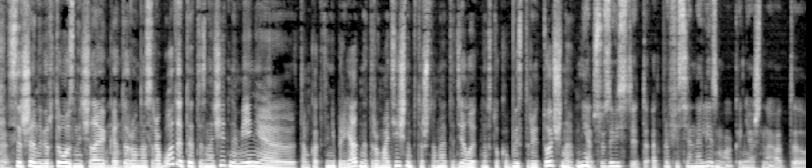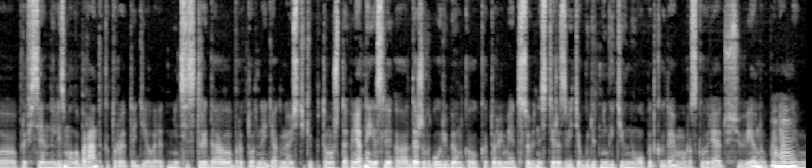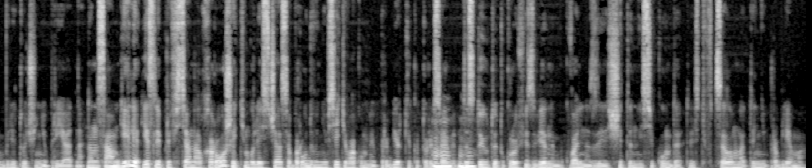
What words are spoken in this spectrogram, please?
да. совершенно виртуозный человек, угу. который у нас работает, это значительно менее там как-то неприятно, травматично, потому что она это делает настолько быстро и точно. Нет, все зависит от профессионализма, конечно, от э, профессионализма лаборанта, который это делает, медсестры, да, лабораторной диагностики, потому что, понятно, если э, даже у ребенка, который имеет особенности развития, будет негативный опыт, когда ему расковыряют ковыряют всю вену, понятно, угу. ему будет очень неприятно. Но на самом деле, если профессионал хороший, тем более сейчас оборудование, все эти вакуумные пробирки, которые угу, сами угу. достают эту кровь из вены буквально за считанные секунды, то есть в целом это не проблема.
